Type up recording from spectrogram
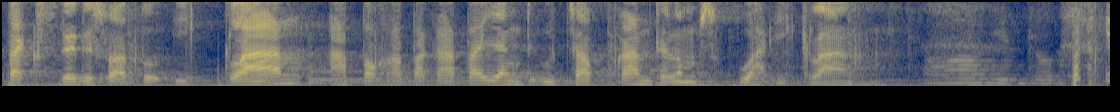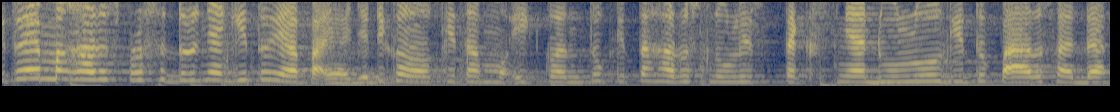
teks dari suatu iklan atau kata-kata yang diucapkan dalam sebuah iklan. Oh gitu. Itu emang harus prosedurnya gitu ya Pak ya. Jadi kalau kita mau iklan tuh kita harus nulis teksnya dulu gitu Pak. Harus ada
